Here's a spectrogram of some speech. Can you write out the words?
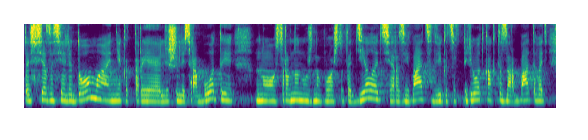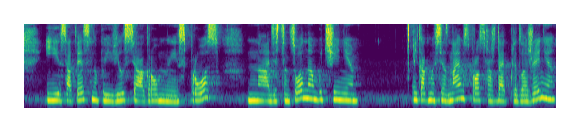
То есть все засели дома, некоторые лишились работы, но все равно нужно было что-то делать, развиваться, двигаться вперед, как-то зарабатывать. И, соответственно, появился огромный спрос на дистанционное обучение — и как мы все знаем, спрос рождает предложение.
